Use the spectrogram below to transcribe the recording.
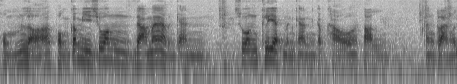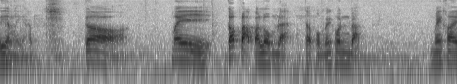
ผมเหรอผมก็มีช่วงดราม่าเหมือนกัน ช่วงเครียดเหมือนกันกับเขาตอน กลางกลางๆเรื่องอะไรเงี้ยครับ ก็ไม่ก็ปรับอารมณ์แหละ แต่ผมเป็นคนแบบ ไม่ค่อย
